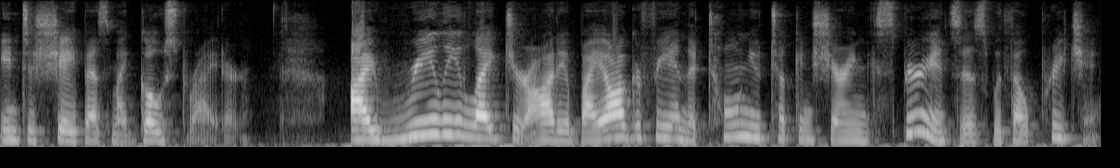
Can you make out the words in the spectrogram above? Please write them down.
into shape as my ghostwriter. I really liked your autobiography and the tone you took in sharing experiences without preaching.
